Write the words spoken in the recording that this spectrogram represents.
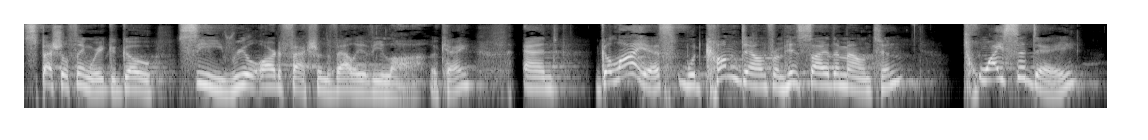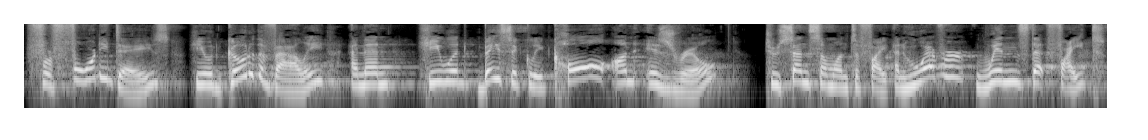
special thing where you could go see real artifacts from the Valley of Elah, okay? And Goliath would come down from his side of the mountain twice a day for 40 days. He would go to the valley and then he would basically call on Israel to send someone to fight. And whoever wins that fight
